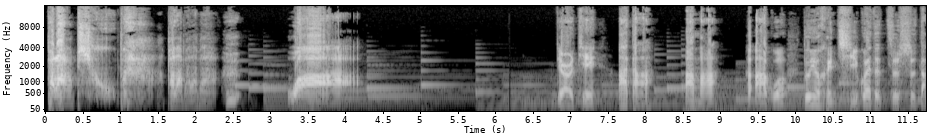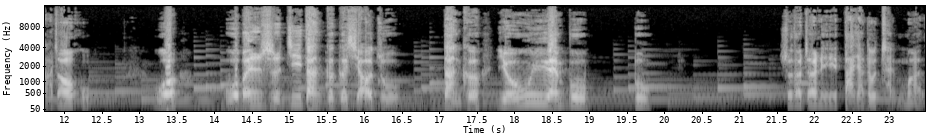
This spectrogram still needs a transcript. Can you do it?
啪啦，噗啪，啪啦啪啦啪！哇！第二天，阿达、阿麻和阿果都用很奇怪的姿势打招呼。我，我们是鸡蛋哥哥小组，蛋壳永远不不。说到这里，大家都沉默了。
